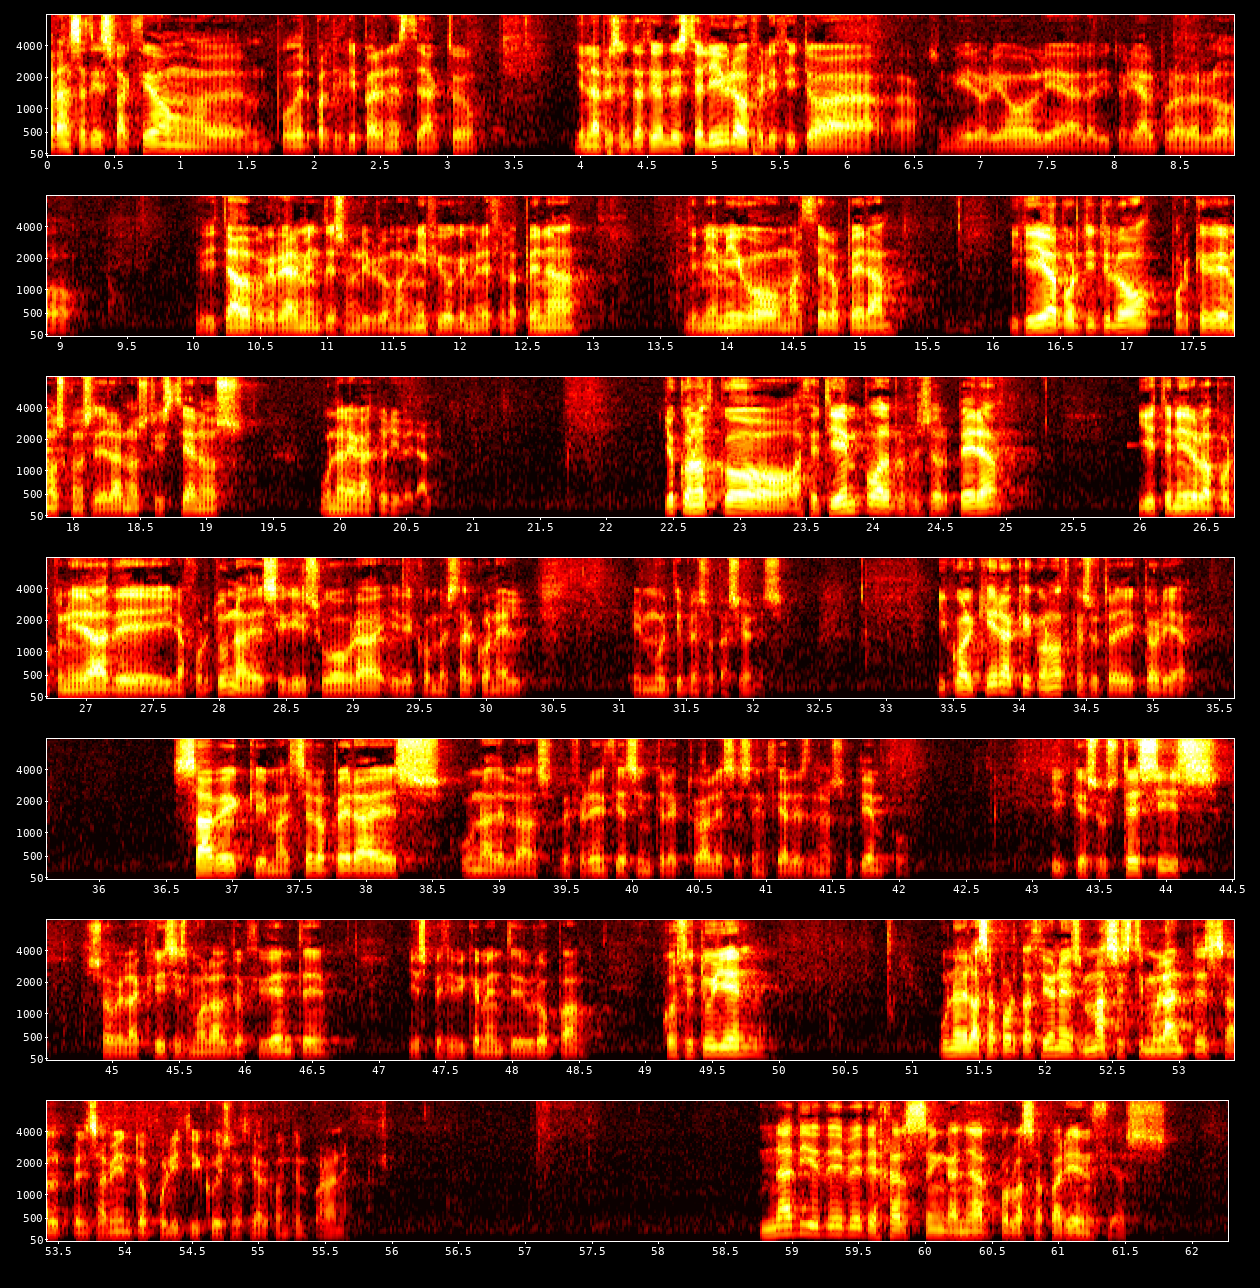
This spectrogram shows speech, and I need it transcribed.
gran satisfacción eh, poder participar en este acto y en la presentación de este libro. Felicito a, a, José Miguel Oriol y a la editorial por haberlo editado, porque realmente es un libro magnífico que merece la pena, de mi amigo Marcelo Pera, y que lleva por título ¿Por qué debemos considerarnos cristianos un alegato liberal? Yo conozco hace tiempo al profesor Pera y he tenido la oportunidad y la fortuna de seguir su obra y de conversar con él en múltiples ocasiones. Y cualquiera que conozca su trayectoria sabe que Marcelo Pera es una de las referencias intelectuales esenciales de nuestro tiempo y que sus tesis sobre la crisis moral de Occidente y específicamente de Europa constituyen una de las aportaciones más estimulantes al pensamiento político y social contemporáneo. Nadie debe dejarse engañar por las apariencias.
